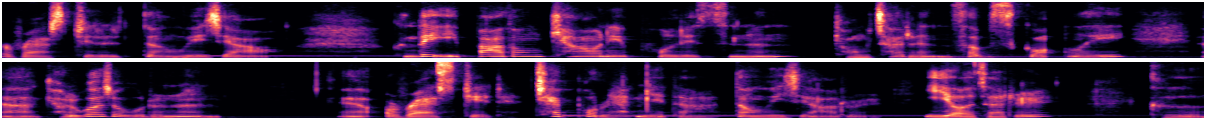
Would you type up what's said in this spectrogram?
arrested Deng Weijiao. 근데 이 빠동 County Police는 경찰은 subsequently 아, 결과적으로는 arrested 체포를 합니다. 덩위지아를 이 여자를 그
